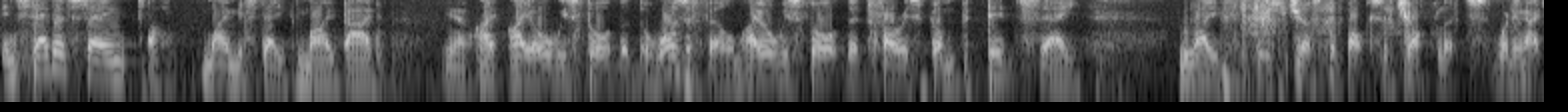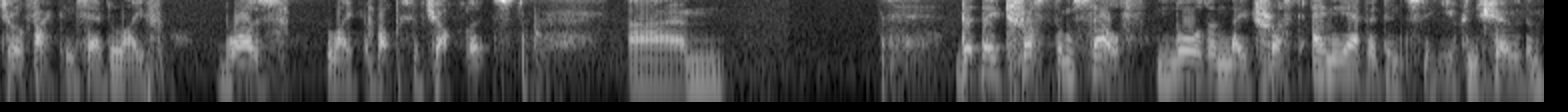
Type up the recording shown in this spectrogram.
instead of saying, oh, my mistake, my bad, you know, I, I always thought that there was a film. I always thought that Forrest Gump did say life is just a box of chocolates, when in actual fact he said life was like a box of chocolates. Um, that they trust themselves more than they trust any evidence that you can show them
